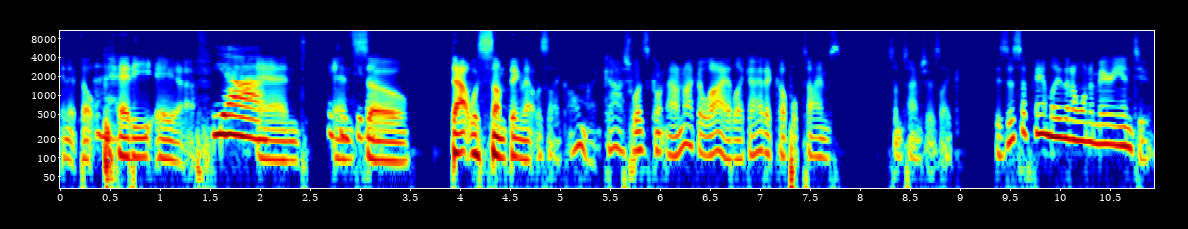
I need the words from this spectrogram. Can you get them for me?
and it felt petty AF Yeah. and and see that. so that. was something that was like, oh my gosh, what's going? on? I'm not gonna lie, like I had a couple times. Sometimes there's like, is this a family that I want to marry into?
